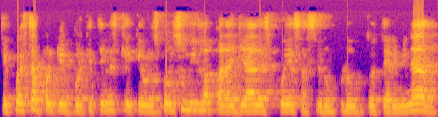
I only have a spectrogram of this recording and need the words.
Te cuesta porque, porque tienes que, consumirlo para ya después hacer un producto terminado.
